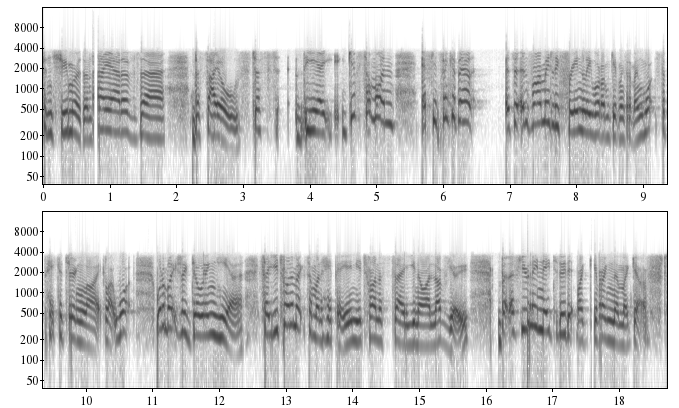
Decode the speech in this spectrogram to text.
consumerism. Stay out of the the sales. Just yeah, give someone. If you think about is it environmentally friendly what I'm giving something? What's the packaging like? Like what what am I actually doing here? So you're trying to make someone happy and you're trying to say, you know, I love you. But if you really need to do that by giving them a gift,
